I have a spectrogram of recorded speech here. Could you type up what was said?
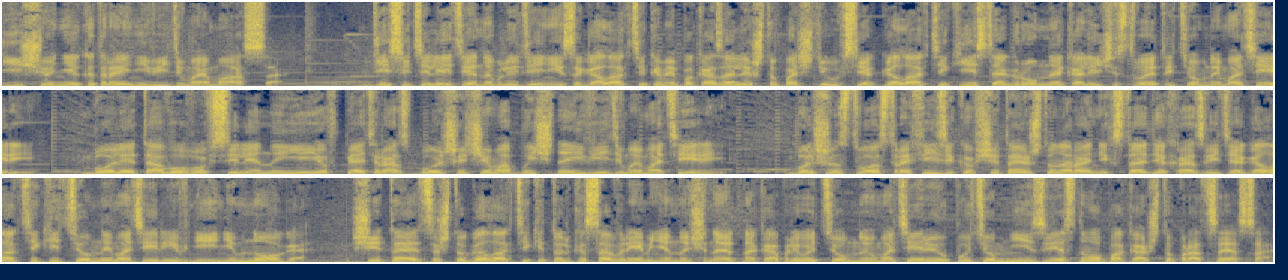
еще некоторая невидимая масса. Десятилетия наблюдений за галактиками показали, что почти у всех галактик есть огромное количество этой темной материи. Более того, во Вселенной ее в пять раз больше, чем обычной видимой материи. Большинство астрофизиков считают, что на ранних стадиях развития галактики темной материи в ней немного. Считается, что галактики только со временем начинают накапливать темную материю путем неизвестного пока что процесса.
